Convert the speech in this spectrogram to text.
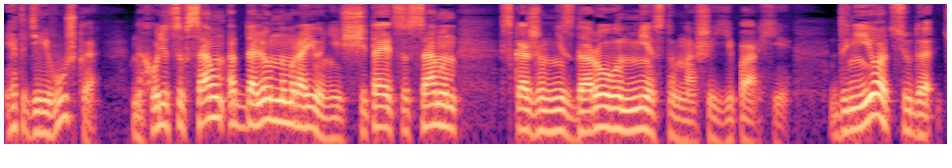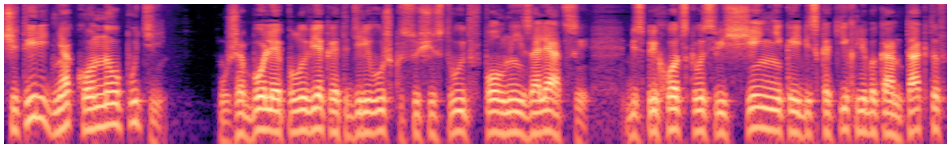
Эта деревушка находится в самом отдаленном районе и считается самым, скажем, нездоровым местом нашей епархии. До нее отсюда четыре дня конного пути. Уже более полувека эта деревушка существует в полной изоляции, без приходского священника и без каких-либо контактов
